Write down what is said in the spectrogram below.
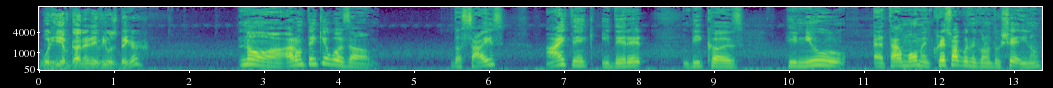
would he have done it if he was bigger? No, uh, I don't think it was um, the size. I think he did it because he knew at that moment Chris Rock wasn't gonna do shit. You know,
